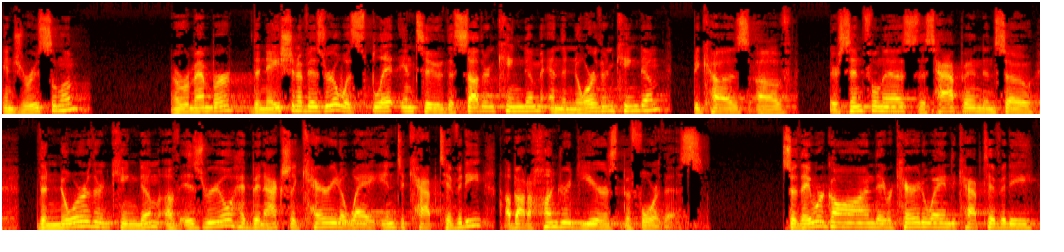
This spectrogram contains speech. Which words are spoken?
in Jerusalem. Remember, the nation of Israel was split into the southern kingdom and the northern kingdom because of their sinfulness. This happened. And so the northern kingdom of Israel had been actually carried away into captivity about 100 years before this. So they were gone, they were carried away into captivity.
